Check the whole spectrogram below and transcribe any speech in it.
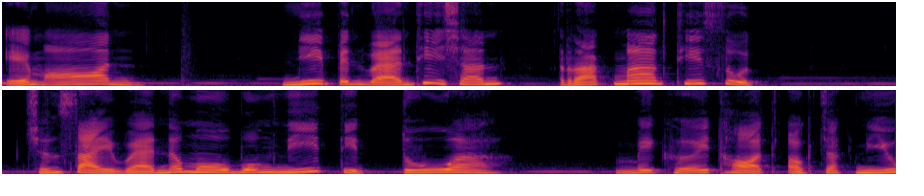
เอมออน นี่เป็นแหวนที่ฉันรักมากที่สุด ฉันใส่แหวนนโมวงนี้ติดตัว ไม่เคยถอดออกจากนิ้ว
